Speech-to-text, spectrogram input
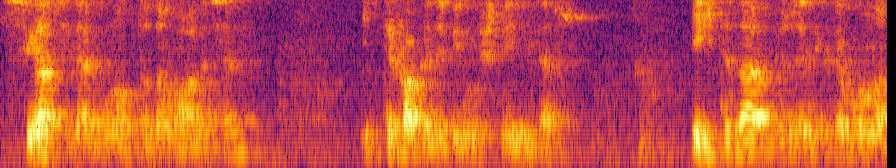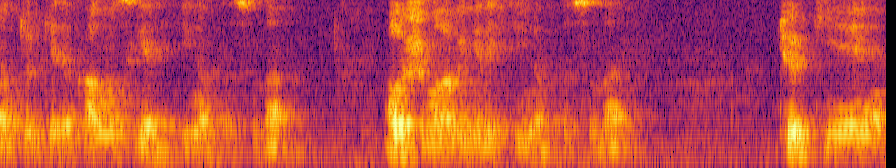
Siyasiler bu noktada maalesef ittifak edebilmiş değiller. İktidar özellikle bunların Türkiye'de kalması gerektiği noktasında, alışmaları gerektiği noktasında, Türkiye'ye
